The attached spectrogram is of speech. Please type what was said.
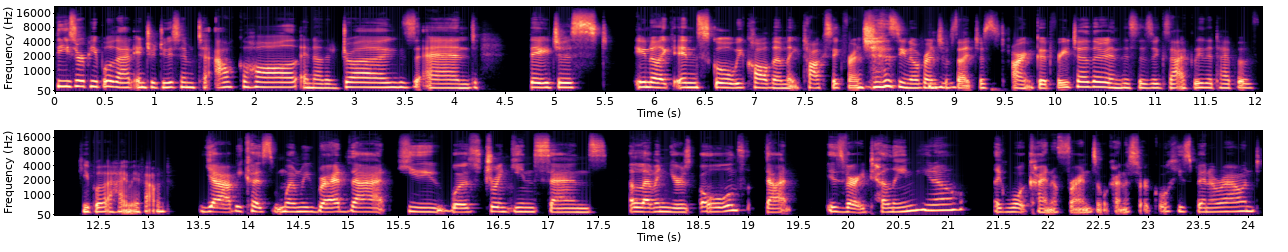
these are people that introduced him to alcohol and other drugs and they just you know, like in school, we call them like toxic friendships, you know, friendships mm-hmm. that just aren't good for each other. And this is exactly the type of people that Jaime found. Yeah, because when we read that he was drinking since 11 years old, that is very telling, you know, like what kind of friends and what kind of circle he's been around.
